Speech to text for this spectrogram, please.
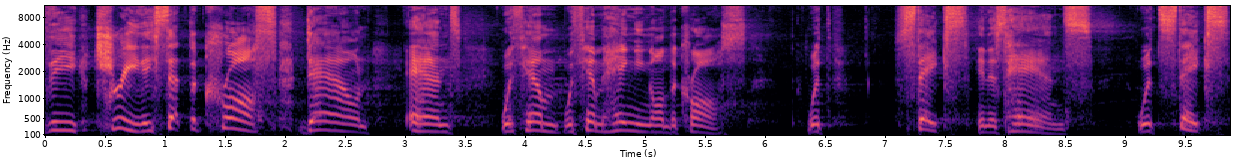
the tree, they set the cross down, and with him, with him hanging on the cross, with stakes in his hands, with stakes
